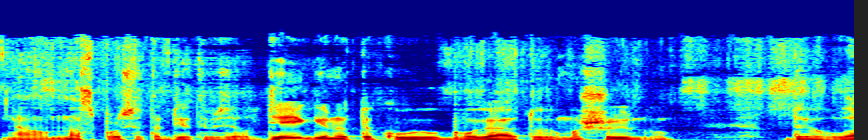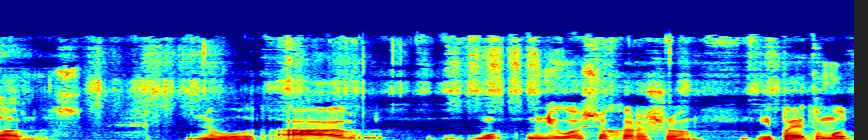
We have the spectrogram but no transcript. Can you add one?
э, нас просят, а где ты взял деньги на такую богатую машину, Деуланос. Вот. А у него все хорошо. И поэтому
